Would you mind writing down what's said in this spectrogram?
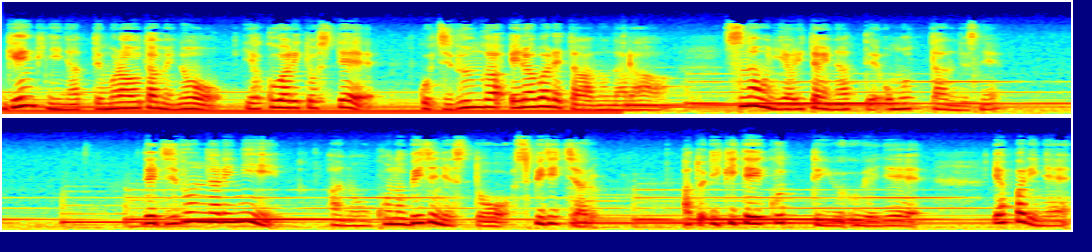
元気になってもらうための役割としてこう自分が選ばれたのなら素直にやりたいなって思ったんですね。で自分なりにあのこのビジネスとスピリチュアルあと生きていくっていう上でやっぱりね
